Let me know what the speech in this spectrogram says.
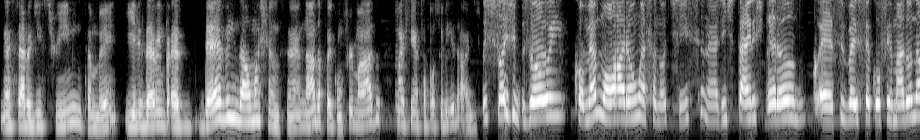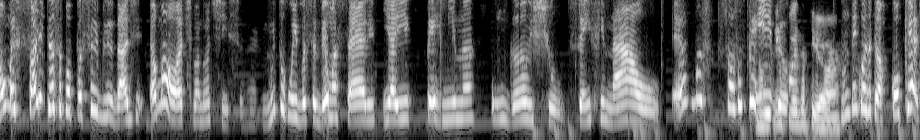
nessa área de streaming também e eles devem é, devem dar uma chance né? Nada foi confirmado mas tem essa possibilidade. Os fãs de Zoe comemoram essa notícia né? A gente está ainda esperando é, se vai ser confirmado ou não mas só de ter essa possibilidade é uma ótima notícia né? Muito ruim você ver uma série e aí termina um gancho sem final. É uma situação terrível. Não tem coisa pior. Não tem coisa pior. Qualquer.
